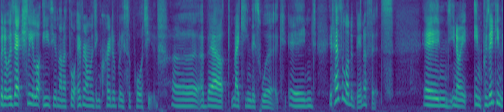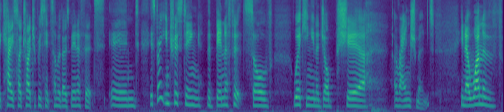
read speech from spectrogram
But it was actually a lot easier than I thought. Everyone was incredibly supportive uh, about making this work, and it has a lot of benefits. And, you know, in presenting the case, I tried to present some of those benefits. And it's very interesting the benefits of working in a job share arrangement. You know, one of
